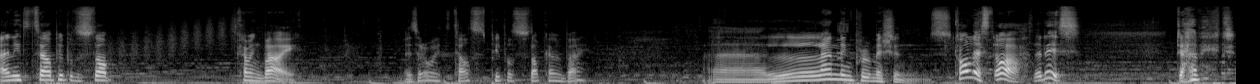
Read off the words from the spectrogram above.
I need to tell people to stop coming by. Is there a way to tell people to stop coming by? Uh, landing permissions. Call Oh, there that is. Damn it.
